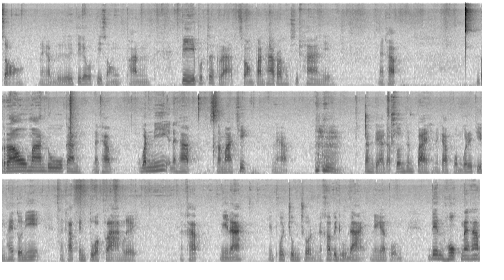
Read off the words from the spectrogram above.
2022 นะครับ หรือที่เรียกว่าปี 2000 ปีพุทธศักราช 2565นั่นเองนะครับ เรามาดูกันนะครับ วันนี้นะครับสมาชิกนะครับตั้งแต่อันดับต้นขึ้นไปนะครับ ผมก็ได้พิมพ์ให้ตัวนี้นะครับ เป็นตัวกลางเลยนะครับ นี่นะ ในโพสชุมชนนะเข้าไปดูได้นะครับผมเด่น 6 นะครับ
